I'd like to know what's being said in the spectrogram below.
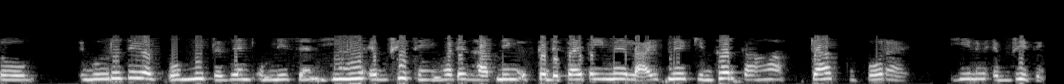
तो guru ji omnipresent omniscient he knew everything what is happening उसके डिसाइपल में लाइफ में, किधर, कहा, क्या हो रहा है? ही न्यू एवरीथिंग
